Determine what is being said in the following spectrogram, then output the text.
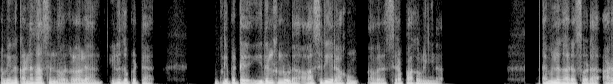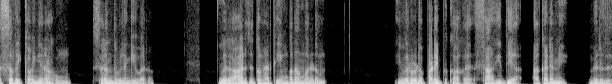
அப்படின்னு கண்ணதாசன் அவர்களால் எழுதப்பட்ட இப்படிப்பட்ட இதழ்களோட ஆசிரியராகவும் அவர் சிறப்பாக விளங்கினார். தமிழக அரசோட அரசவை கவிஞராகவும் சிறந்து விளங்கியவர். இவர் ஆயிரத்தி தொள்ளாயிரத்தி எண்பதாம் வருடம் இவரோட படைப்புக்காக சாகித்ய அகாடமி விருது.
